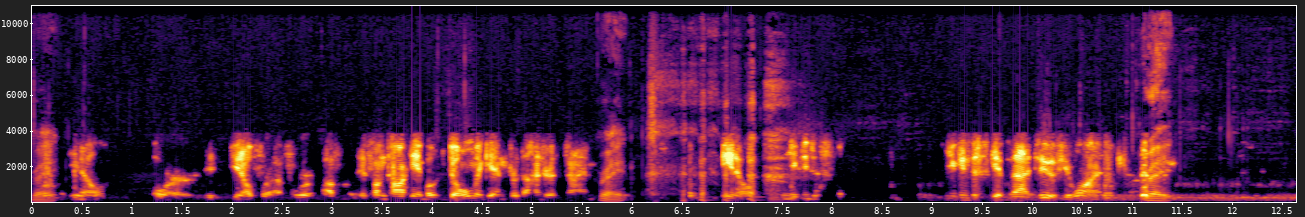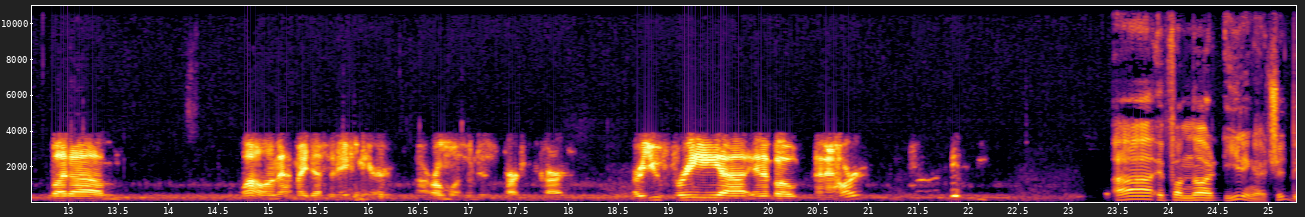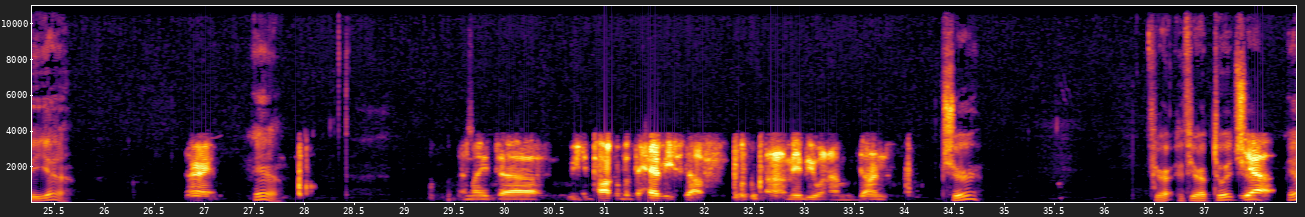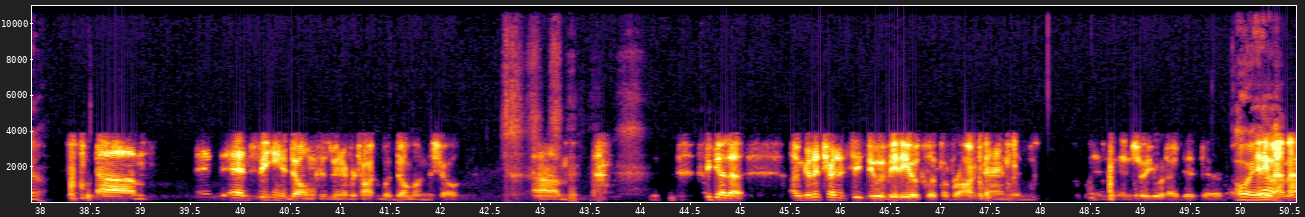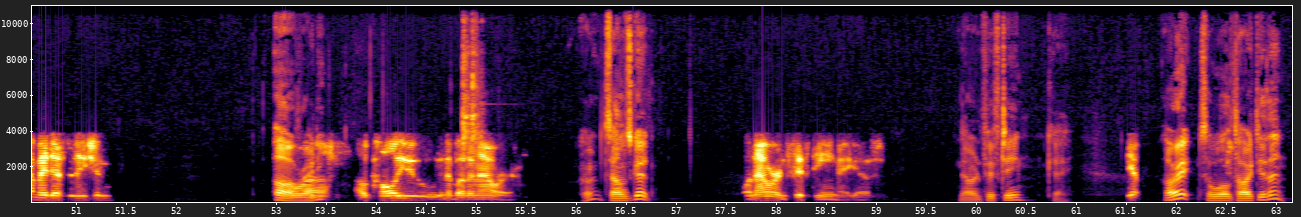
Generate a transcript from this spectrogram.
Right. you know, or you know, for for if I'm talking about Dome again for the hundredth time, Right. you know, you can just you can just skip that too if you want. Right. But um, wow, I'm at my destination here, or almost. I'm just parking the car. Are you free uh, in about an hour? Uh, if I'm not eating, I should be. Yeah. All right, Yeah. I might. Uh, we can talk about the heavy stuff uh, maybe when I'm done. Sure. If you're if you're up to it, sure. Yeah. Yeah. Um, and, and speaking of Dome, because we never talk about Dome on the show, um, I gotta. I'm gonna try to t- do a video clip of Rock Band and, and, and show you what I did there. Oh yeah. Anyway, I'm at my destination. Oh, I'll, uh, I'll call you in about an hour. Sounds good. Well, An hour and fifteen, I guess. An hour and fifteen. Okay. Yep. All right. So we'll talk to you then.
